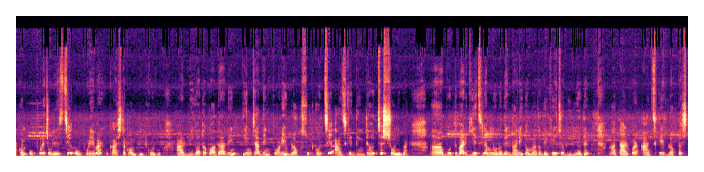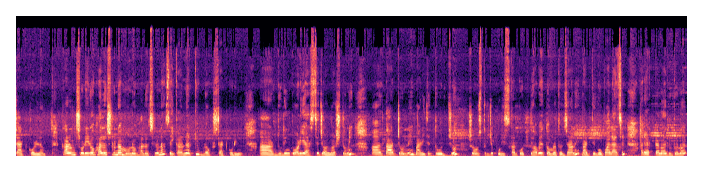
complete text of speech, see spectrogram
এখন ওপরে চলে এসেছি, ওপরে এবার কাজটা কমপ্লিট করব। আর বিগত কটা দিন, তিন চার দিন পরেই ব্লগ শ্যুট করছি, আজকের দিনটা হচ্ছে শনিবার। বুধবার গিয়েছিলাম ননদের বাড়ি, তোমরা তো দেখেইছো ভিডিওতে। তারপর আজকে ব্লগটা স্টার্ট করলাম। কারণ শরীরও ভালো ছিল না, মনও ভালো ছিল না, সেই কারণে আর কি ব্লগ স্টার্ট করিনি। আর দুদিন পরেই আসছে জন্মাষ্টমী, আর তার জন্যই বাড়িতে তোড়জোড় সমস্ত কিছু পরিষ্কার করতে হবে। তোমরা তো জানোই বাড়িতে গোপাল আছে, আর একটা নয়, দুটো নয়,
